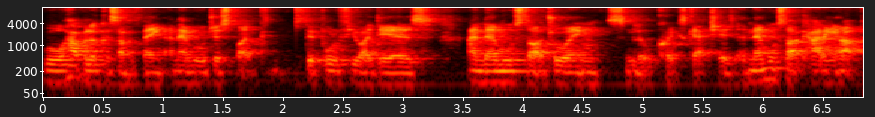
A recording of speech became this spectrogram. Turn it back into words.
we'll have a look at something and then we'll just like spitball a few ideas and then we'll start drawing some little quick sketches and then we'll start CADing it up.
